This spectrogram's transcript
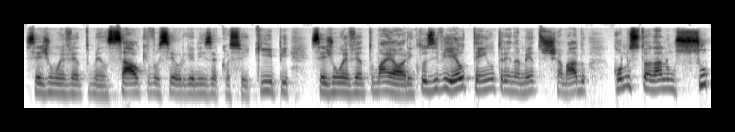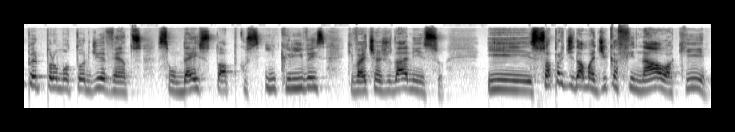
seja um evento mensal que você organiza com a sua equipe, seja um evento maior. Inclusive, eu tenho um treinamento chamado Como se tornar um super promotor de eventos. São 10 tópicos incríveis que vai te ajudar nisso. E só para te dar uma dica final aqui,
